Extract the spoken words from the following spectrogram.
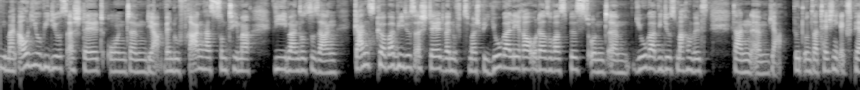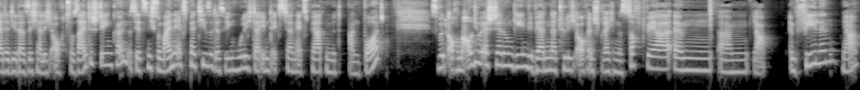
wie man Audiovideos erstellt und ähm, ja, wenn du Fragen hast zum Thema, wie man sozusagen Ganzkörpervideos erstellt, wenn du zum Beispiel Yogalehrer oder sowas bist und ähm, Yoga-Videos machen willst, dann ähm, ja, wird unser Technikexperte dir da sicherlich auch zur Seite stehen können. Ist jetzt nicht so meine Expertise, deswegen hole ich da eben externe Experten mit an Bord. Es wird auch um Audioerstellung gehen. Wir werden natürlich auch entsprechende Software ähm, ähm, ja, empfehlen, ja.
